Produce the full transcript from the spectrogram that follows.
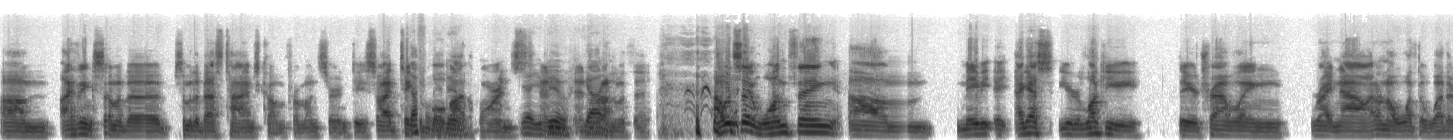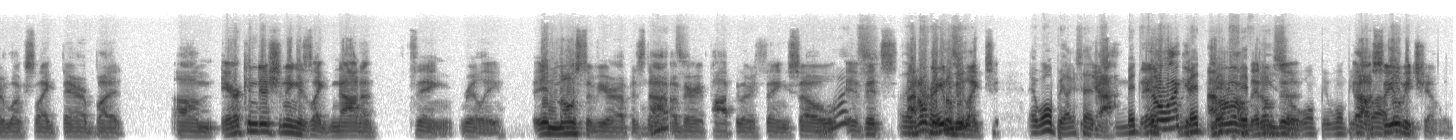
um, I think some of the some of the best times come from uncertainty. So I'd take Definitely the bull by the horns Yeah, and, and run with it. I would say one thing, um, maybe I guess you're lucky that you're traveling right now. I don't know what the weather looks like there, but um, air conditioning is like not a thing really. In most of Europe, it's not a very popular thing. So What? if it's, I don't think it'll be crazy? like too, It won't be like I said. Yeah, mid. they don't like it. mid, I don't know, they don't do so it. it won't be. Won't be. Oh, so you'll be chilling.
